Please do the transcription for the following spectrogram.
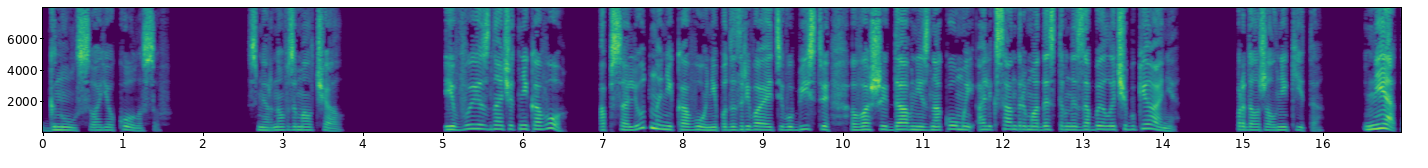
Гнул свое Колосов. Смирнов замолчал. И вы, значит, никого, абсолютно никого не подозреваете в убийстве вашей давней знакомой Александры Модестовны Забеллы Чебукиане? Продолжал Никита. Нет,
